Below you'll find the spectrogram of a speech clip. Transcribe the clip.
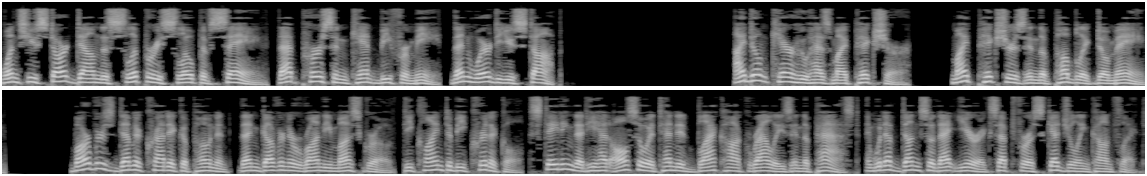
"...once you start down the slippery slope of saying, that person can't be for me, then where do you stop? I don't care who has my picture. My picture's in the public domain." Barbour's Democratic opponent, then Governor Ronnie Musgrove, declined to be critical, stating that he had also attended Blackhawk rallies in the past, and would have done so that year except for a scheduling conflict.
